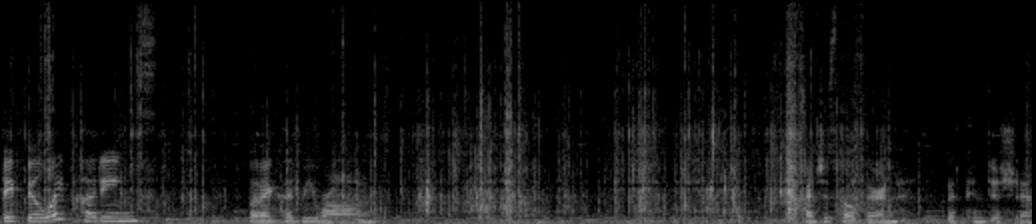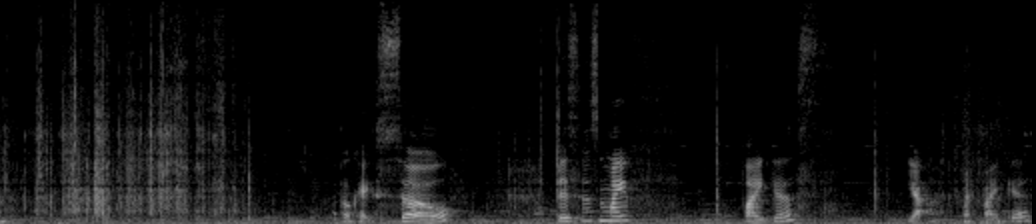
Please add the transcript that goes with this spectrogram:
They feel like cuttings, but I could be wrong. I just hope they're in good condition. Okay, so this is my ficus. Yeah, my ficus.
